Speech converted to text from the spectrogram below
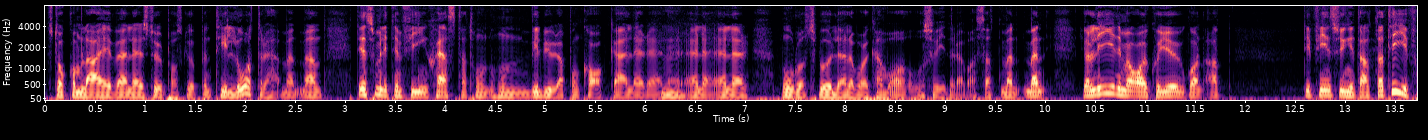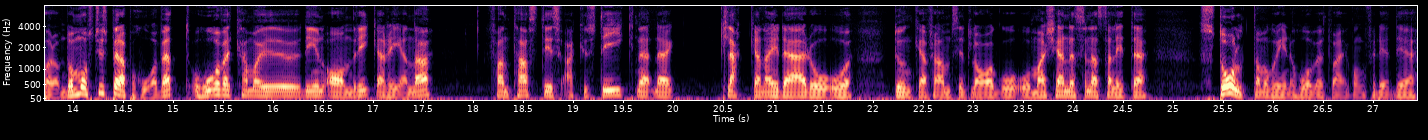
Stockholm Live eller Stureplansgruppen tillåter det här men, men det är som en liten fin gest att hon, hon vill bjuda på en kaka eller, eller, Mm. eller, eller morotsbulle eller vad det kan vara och så vidare. Va? Så att, men, men jag lider med AIK Djurgården att det finns ju inget alternativ för dem. De måste ju spela på Hovet och Hovet kan man ju, det är ju en anrik arena. Fantastisk akustik när, när klackarna är där och, och dunkar fram sitt lag och, och man känner sig nästan lite stolt när man går in i Hovet varje gång för det, det,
